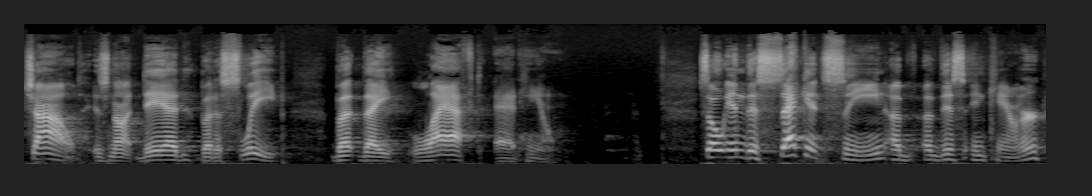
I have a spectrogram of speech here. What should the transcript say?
Child is not dead, but asleep. But they laughed at him. So, in this second scene of, of this encounter,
